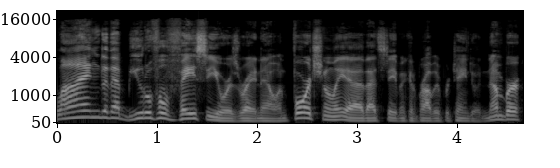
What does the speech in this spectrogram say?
lying to that beautiful face of yours right now. Unfortunately, uh, that statement could probably pertain to a number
